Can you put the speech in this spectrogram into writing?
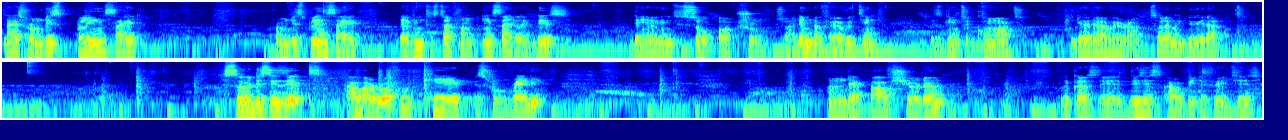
That's from this plain side. From this plain side you're going to start from inside like this. Then you're going to sew all through. So at the end of everything is going to come out the other way around. So let me do that so this is it. Our ruffled cape is ready. On the half shoulder. Look at this. This is how beautiful it is.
